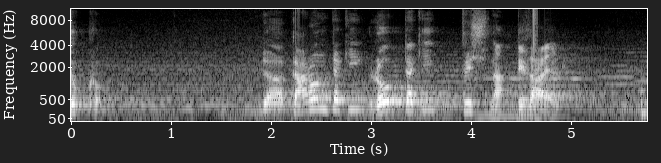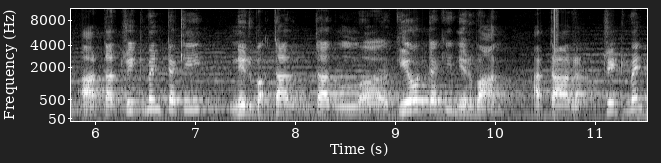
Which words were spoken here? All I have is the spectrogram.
দুঃখ। কারণটা কি? রোগটা কি? তৃষ্ণা ডিজায়ার আর তার ট্রিটমেন্টটা কি? নির্বা, তার তার কিওরটা কি? নির্বাণ। আর তার ট্রিটমেন্ট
